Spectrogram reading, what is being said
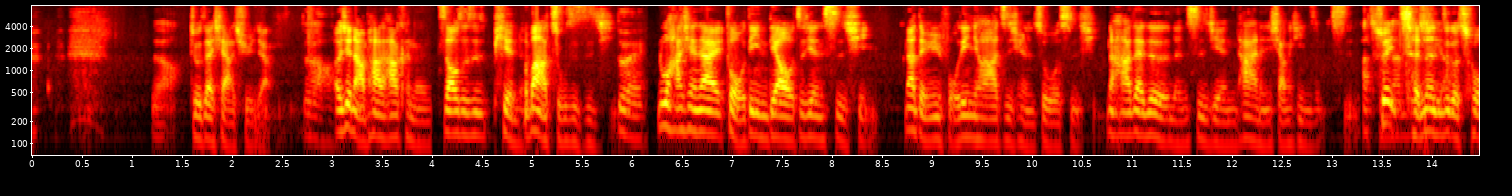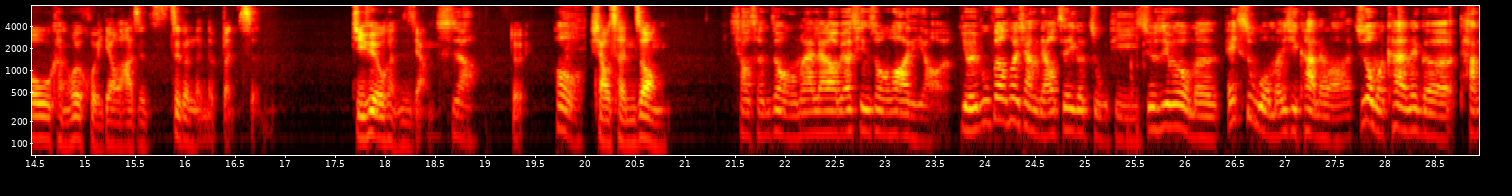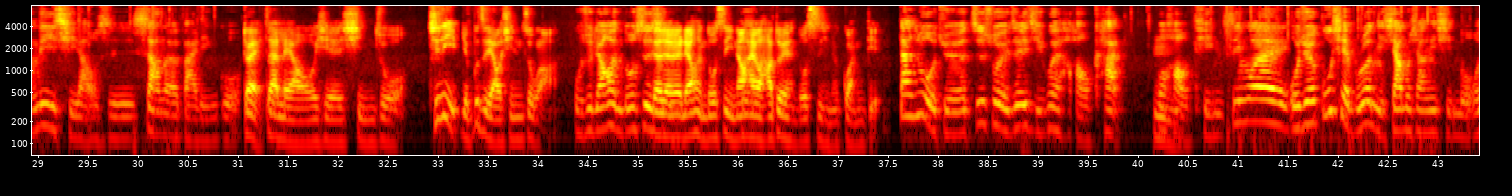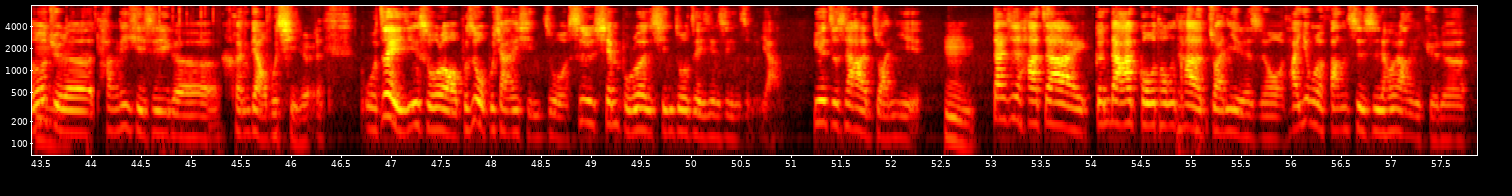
对啊，就再下去这样子。对啊，而且哪怕他可能知道这是骗人，没办法阻止自己。对如果他现在否定掉这件事情，那等于否定掉他之前做的事情。那他在这个人世间，他还能相信什么事所以承认这个错误可能会毁掉他这这个人的本身。的确有可能是这样子，是啊，对。哦，小沉重。小陈总，我们来聊聊比较轻松的话题好了。有一部分会想聊这个主题，就是因为我们，哎，是我们一起看的吗？就是我们看那个唐立奇老师上了《百灵果》，对，在聊一些星座，其实也也不止聊星座啦，我觉得聊很多事情，对对对，聊很多事情，然后还有他对很多事情的观点。但是我觉得，之所以这一集会好看或嗯好听，是因为我觉得姑且不论你相不相信星座，我都嗯觉得唐立奇是一个很了不起的人。我这已经说了哦，不是我不相信星座，是先不论星座这件事情怎么样，因为这是他的专业。嗯但是他在跟大家沟通他的专业的时候，他用的方式是会让你觉得，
